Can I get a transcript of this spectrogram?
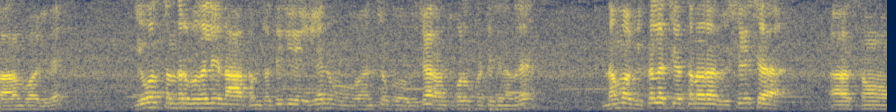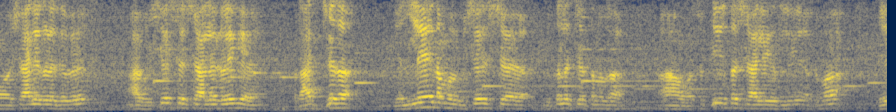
ಪ್ರಾರಂಭವಾಗಿದೆ. ಈ ಒಂದು ಸಂದರ್ಭದಲ್ಲಿ ನಾ ತಮ್ಮ ಜೊತೆಗೆ ಏನು ಹಂಚೋ, ವಿಚಾರ ಹಂಚ್ಕೊಳ್ಳೋಕೆ ಕೊಟ್ಟಿದ್ದೀನಿ ಅಂದರೆ, ನಮ್ಮ ವಿಕಲಚೇತನರ ವಿಶೇಷ ಶಾಲೆಗಳಿದ್ದಾವೆ ಆ ವಿಶೇಷ ಶಾಲೆಗಳಿಗೆ ರಾಜ್ಯದ ಎಲ್ಲೇ ನಮ್ಮ ವಿಶೇಷ ವಿಕಲಚೇತನರ ವಸತಿಯುತ ಶಾಲೆ ಇರಲಿ ಅಥವಾ ಡೇ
